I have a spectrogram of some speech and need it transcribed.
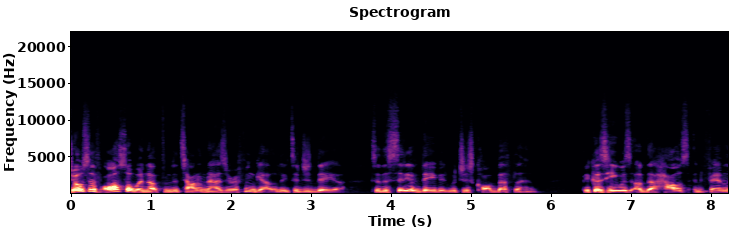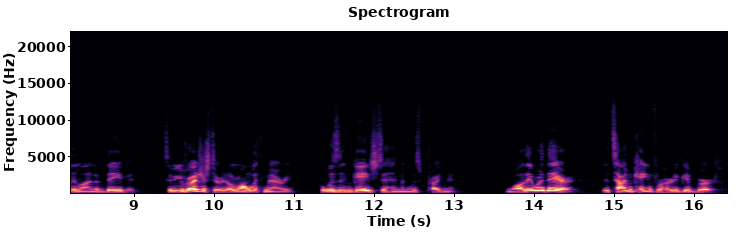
Joseph also went up from the town of Nazareth in Galilee to Judea, to the city of David, which is called Bethlehem, because he was of the house and family line of David, to be registered along with Mary, who was engaged to him and was pregnant. While they were there, the time came for her to give birth.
